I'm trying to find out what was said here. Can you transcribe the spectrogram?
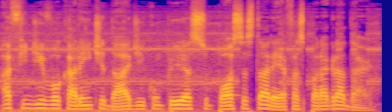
a fim de invocar a entidade e cumprir as supostas tarefas para agradar.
